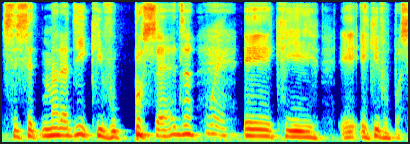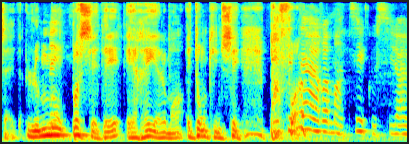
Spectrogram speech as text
c'est cette maladie qui vous possède Ouais. et qui et, et qui vous possède. Le mot Mais- posséder est réellement et donc il sait parfois. c'était un romantique aussi, un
